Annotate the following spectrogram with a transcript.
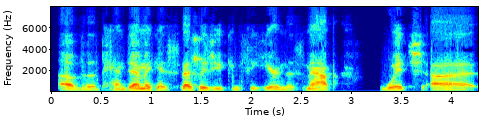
of the pandemic, especially as you can see here in this map. Which uh,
